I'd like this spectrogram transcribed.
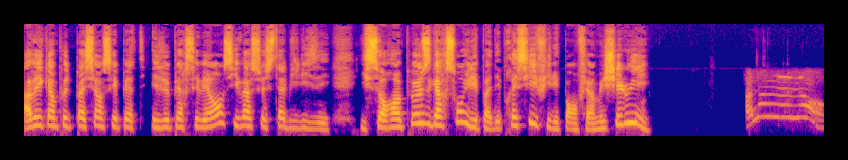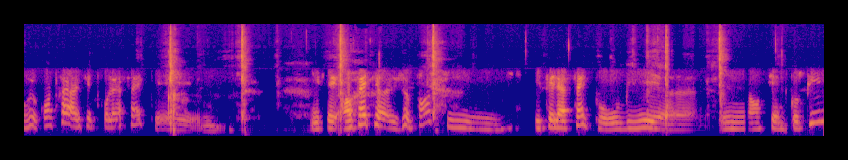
avec un peu de patience et, de persévérance, il va se stabiliser. Il sort un peu, ce garçon, il n'est pas dépressif, il n'est pas enfermé chez lui. Ah non, non, non, au contraire, il fait trop la fête. en fait, je pense qu'il fait la fête pour oublier euh, une ancienne copine.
